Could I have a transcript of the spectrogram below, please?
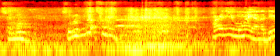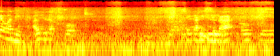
Sunod. Sunod na, sunod. Kainin mo nga yan, adi o adi. Ayun lang po. Kasi kahit sila. Okay.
